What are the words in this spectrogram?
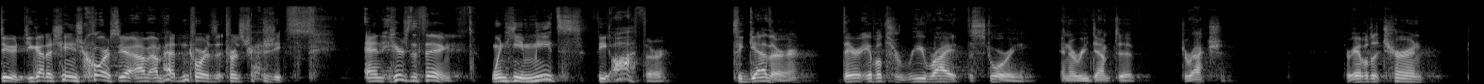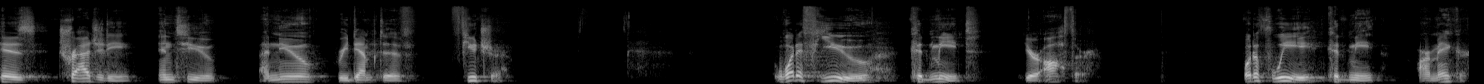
dude, you gotta change course. Yeah, I'm, I'm heading towards, towards tragedy. And here's the thing when he meets the author, together, they're able to rewrite the story in a redemptive direction. They're able to turn his tragedy into a new redemptive future. What if you could meet your author? What if we could meet our maker?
